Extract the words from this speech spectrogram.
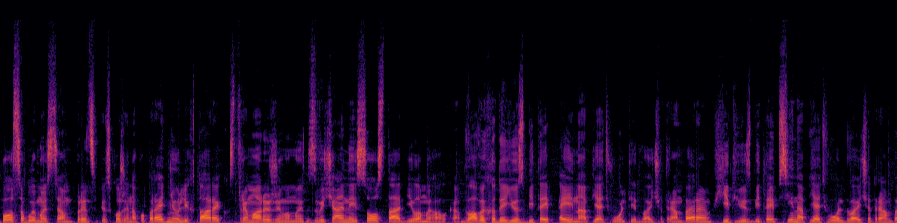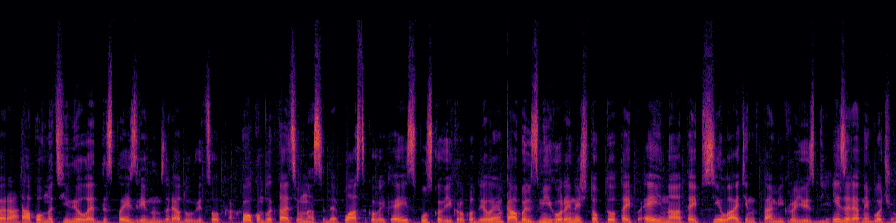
По особливостям, в принципі, схожий на попередню, ліхтарик з трьома режимами, звичайний SOS та біла мигалка. Два виходи USB Type-A на 5 вольт і 2,4 А, вхід USB Type-C на 5 вольт 2,4 А та повноцінний LED дисплей з рівнем заряду у відсотках. По комплектації у нас іде пластиковий кейс, спускові крокодили, кабель Змій Горинич, тобто Type-A на Type-C, Lighting та microUSB і зарядний блочок.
